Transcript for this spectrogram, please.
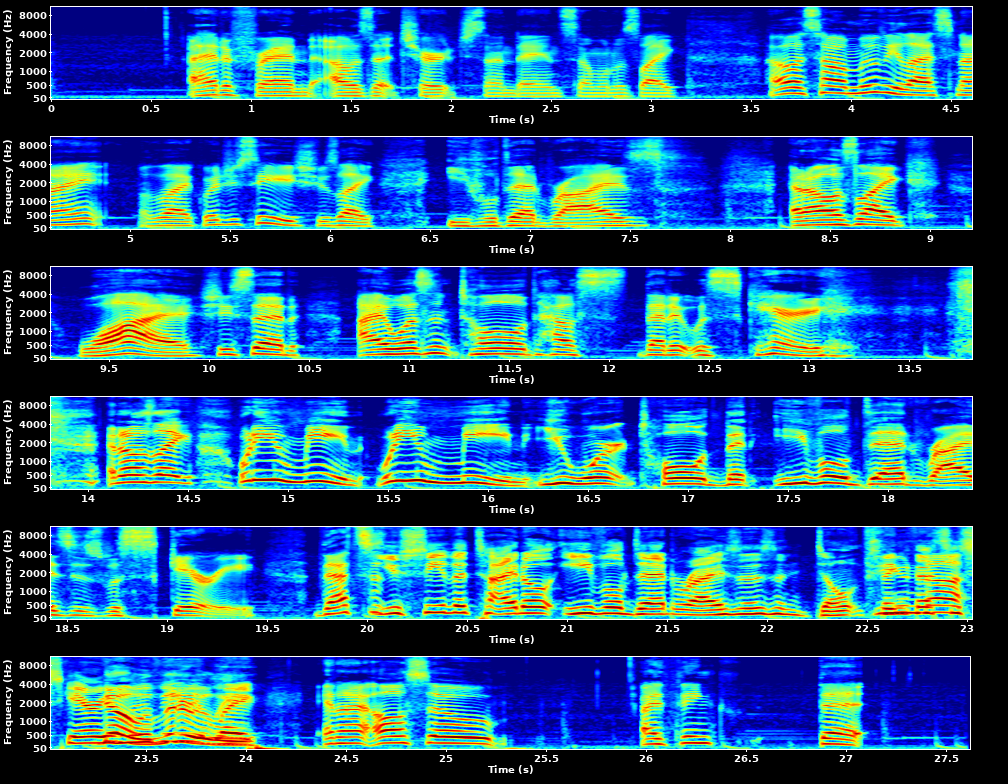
I had a friend, I was at church Sunday and someone was like, "Oh, I saw a movie last night." I was like, "What'd you see?" She was like, "Evil Dead Rise." And I was like, "Why?" She said, "I wasn't told how s- that it was scary." And I was like, "What do you mean? What do you mean you weren't told that Evil Dead Rises was scary?" That's a You see the title "Evil Dead Rises" and don't do think that's not- a scary no, movie? literally. Like, and I also, I think that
